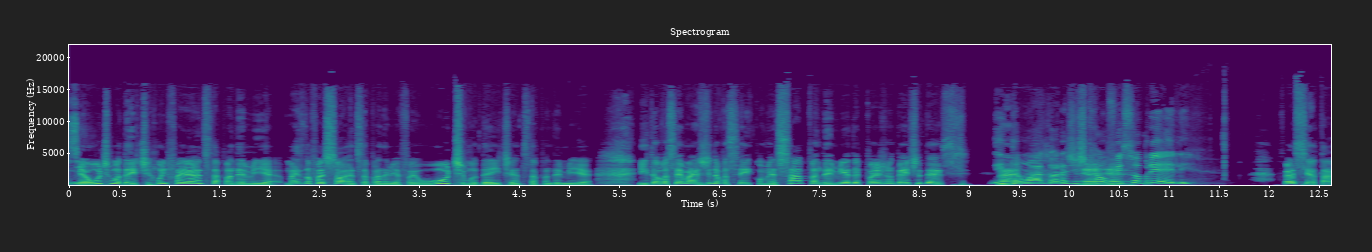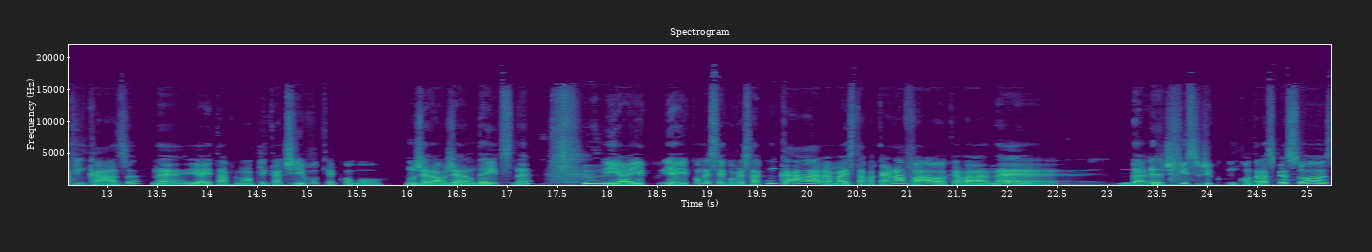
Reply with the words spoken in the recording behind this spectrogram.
Sim. meu último date ruim foi antes da pandemia, mas não foi só antes da pandemia, foi o último date antes da pandemia. Então você imagina você começar a pandemia depois de um date desse. né? Então agora a gente É, quer ouvir é. sobre ele. Foi assim, eu tava em casa, né? E aí tava num aplicativo, que é como, no geral, geram dates, né? Uhum. E aí, e aí comecei a conversar com um cara, mas tava carnaval, aquela, né? Era difícil de encontrar as pessoas.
